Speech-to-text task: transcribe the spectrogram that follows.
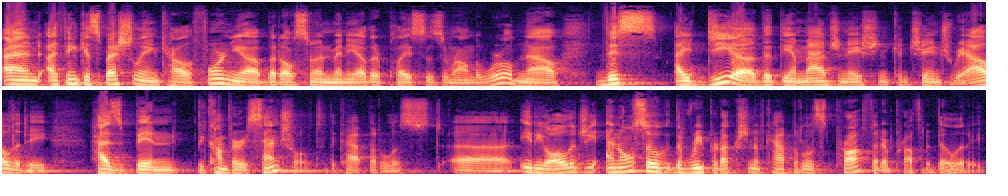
And I think, especially in California, but also in many other places around the world now, this idea that the imagination can change reality has been become very central to the capitalist uh, ideology and also the reproduction of capitalist profit and profitability.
